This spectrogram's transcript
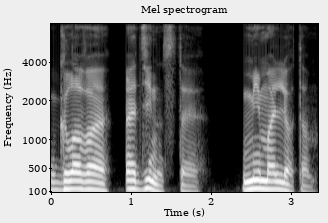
Глава 11. Мимолетом.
